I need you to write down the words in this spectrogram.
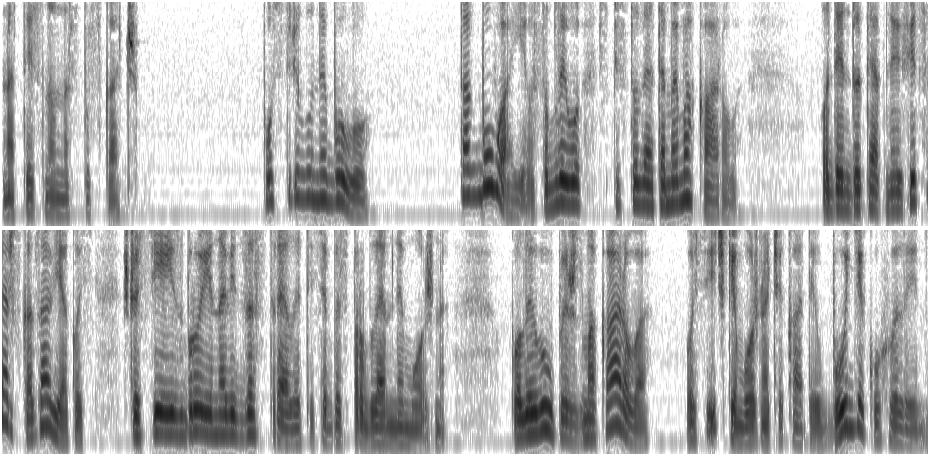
натиснув на спускач. Пострілу не було. Так буває, особливо з пістолетами Макарова. Один дотепний офіцер сказав якось, що з цієї зброї навіть застрелитися без проблем не можна. Коли лупиш з Макарова, осічки можна чекати в будь-яку хвилину.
